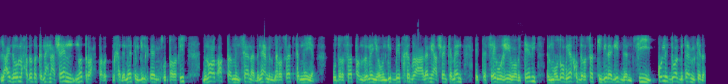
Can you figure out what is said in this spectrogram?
اللي عايز أقول لحضرتك إن إحنا عشان نطرح الخدمات الجيل الخامس والتراخيص بنقعد أكتر من سنة بنعمل دراسات فنية ودراسات تنظيمية ونجيب بيت خبرة عالمي عشان كمان التسعير وغيره. وبالتالي الموضوع بياخد دراسات كبيرة جدا في كل الدول بتعمل كده.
